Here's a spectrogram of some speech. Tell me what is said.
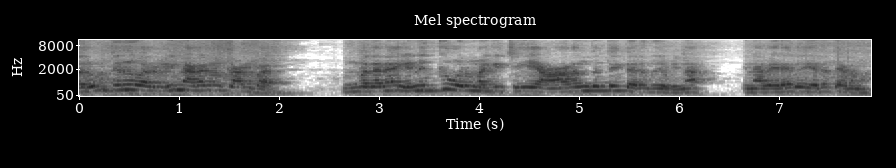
தரும் திருவருளின் நடனம் காண்பார். உண்மைதானே? எனக்கு ஒரு மகிழ்ச்சியை ஆனந்தத்தை தருது அப்படின்னா நான் வேற எதை எதை தேடணும்?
